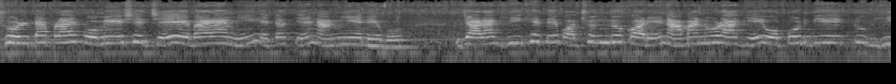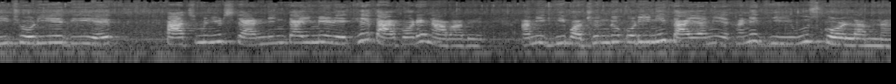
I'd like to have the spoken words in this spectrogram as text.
ঝোলটা প্রায় কমে এসেছে, এবার আমি এটাকে নামিয়ে নেব। যারা ঘি খেতে পছন্দ করে নামানোর আগে ওপর দিয়ে একটু ঘি ছড়িয়ে দিয়ে পাঁচ মিনিট স্ট্যান্ডিং টাইমে রেখে তারপরে নামাবে আমি ঘি পছন্দ করিনি, তাই আমি এখানে ঘি ইউজ করলাম না।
